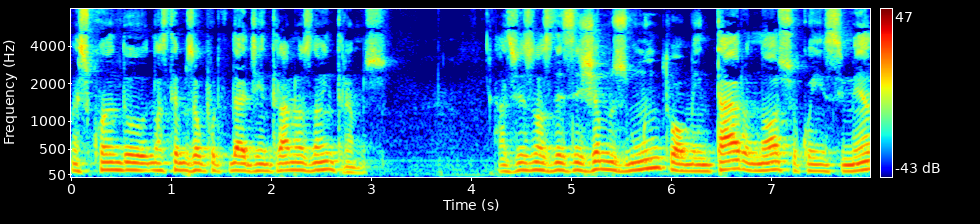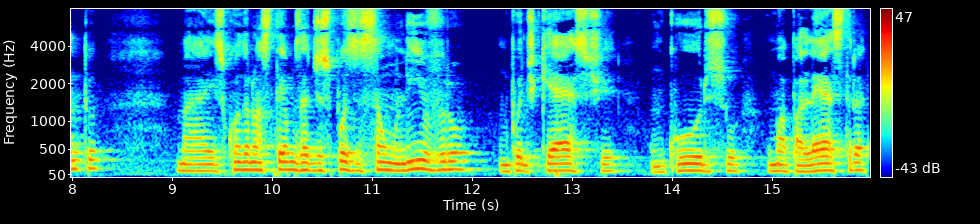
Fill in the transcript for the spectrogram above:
mas quando nós temos a oportunidade de entrar, nós não entramos. Às vezes nós desejamos muito aumentar o nosso conhecimento, mas quando nós temos à disposição um livro, um podcast, um curso, uma palestra,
